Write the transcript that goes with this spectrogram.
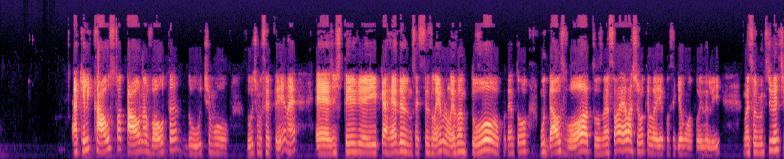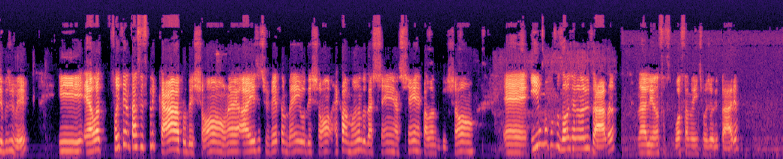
aquele caos total na volta do último do último CT, né? É, a gente teve aí, porque a Heather, não sei se vocês lembram, levantou, tentou mudar os votos, né? Só ela achou que ela ia conseguir alguma coisa ali, mas foi muito divertido de ver. E ela foi tentar se explicar para o Deixon, né? Aí a gente vê também o Deixon reclamando da Shen, a Shen reclamando do Deixon, é, e uma confusão generalizada na aliança supostamente majoritária.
